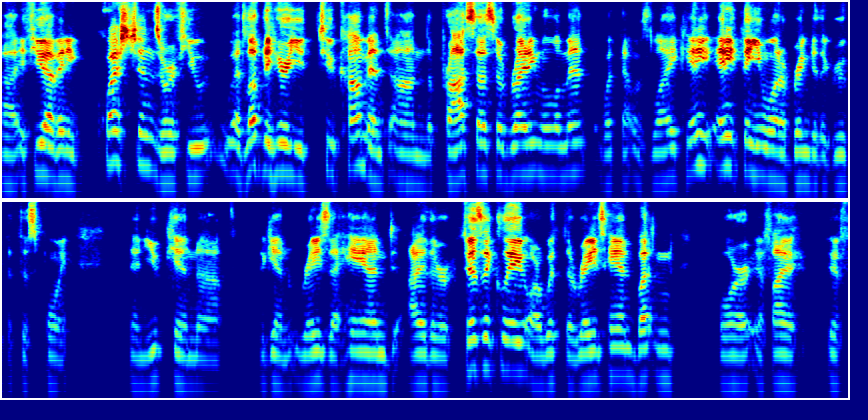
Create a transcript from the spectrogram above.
Uh, if you have any questions or if you, I'd love to hear you to comment on the process of writing the lament, what that was like, any, anything you want to bring to the group at this point. And you can, uh, again, raise a hand either physically or with the raise hand button, or if I, if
